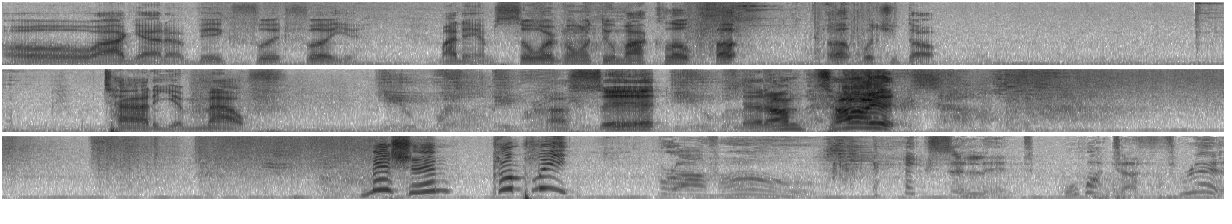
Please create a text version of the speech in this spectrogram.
Oh, I got a big foot for you. My damn sword going through my cloak. Up, up. What you thought? I'm tired of your mouth. You will be I said that I'm tired. Mission complete. Bravo! Excellent! What a thrill!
